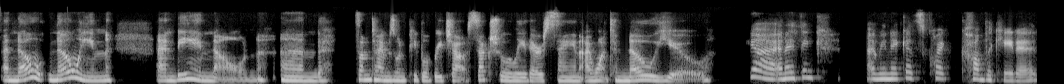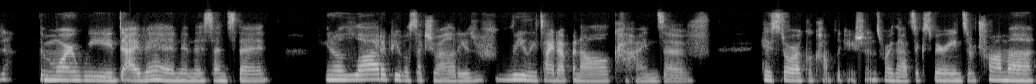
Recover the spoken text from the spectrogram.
and know knowing and being known. And sometimes when people reach out sexually, they're saying, I want to know you. Yeah. And I think, I mean, it gets quite complicated the more we dive in, in the sense that you know, a lot of people's sexuality is really tied up in all kinds of historical complications, where that's experience of trauma,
